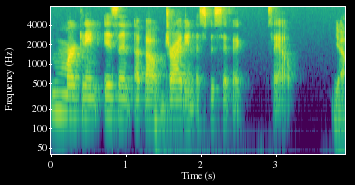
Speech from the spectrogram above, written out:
marketing isn't about driving a specific sale. Yeah.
